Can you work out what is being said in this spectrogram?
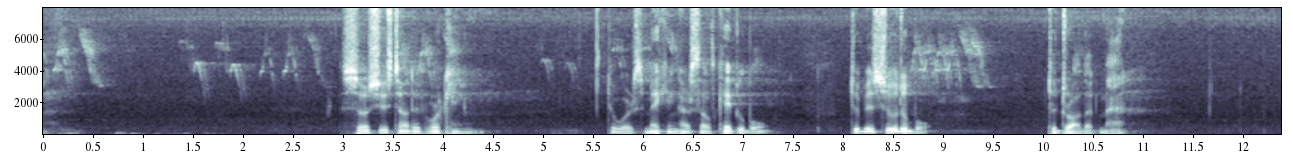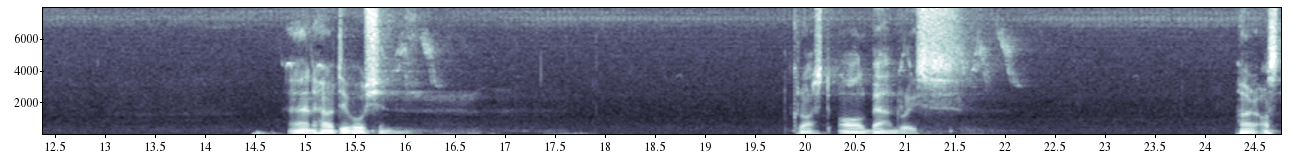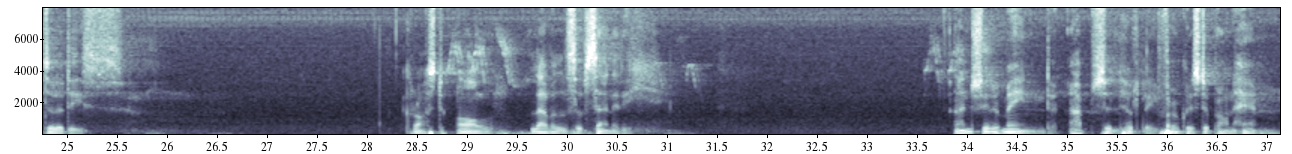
So she started working towards making herself capable to be suitable to draw that man. And her devotion crossed all boundaries her austerities crossed all levels of sanity. And she remained absolutely focused upon him.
